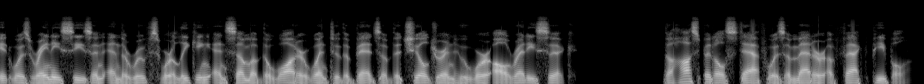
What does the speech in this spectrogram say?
It was rainy season and the roofs were leaking and some of the water went to the beds of the children who were already sick. The hospital staff was a matter-of-fact people.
